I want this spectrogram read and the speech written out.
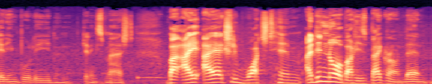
getting bullied and getting smashed. But I, I actually watched him. I didn't know about his background then.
